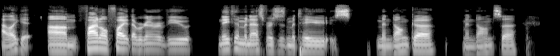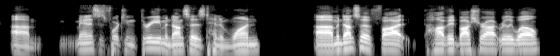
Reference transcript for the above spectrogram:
I like it. Um, final fight that we're gonna review: Nathan Maness versus Mateus Mendonca. Mendonça. Um, Maness is 14 3. Mendonça is 10 and 1. Uh, Mendonça fought Javid Basharat really well.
